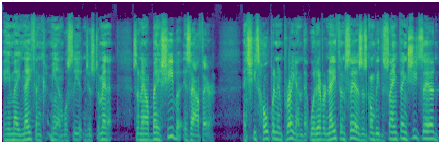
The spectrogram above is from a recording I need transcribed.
and he made Nathan come in. We'll see it in just a minute. So now Bathsheba is out there and she's hoping and praying that whatever Nathan says is going to be the same thing she said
